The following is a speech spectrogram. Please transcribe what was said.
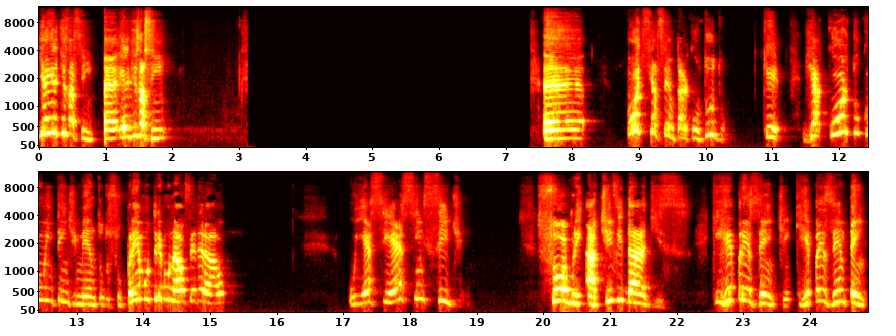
E aí ele diz assim, é, ele diz assim, é, pode-se assentar, contudo, que, de acordo com o entendimento do Supremo Tribunal Federal, o ISS incide sobre atividades que representem, que representem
